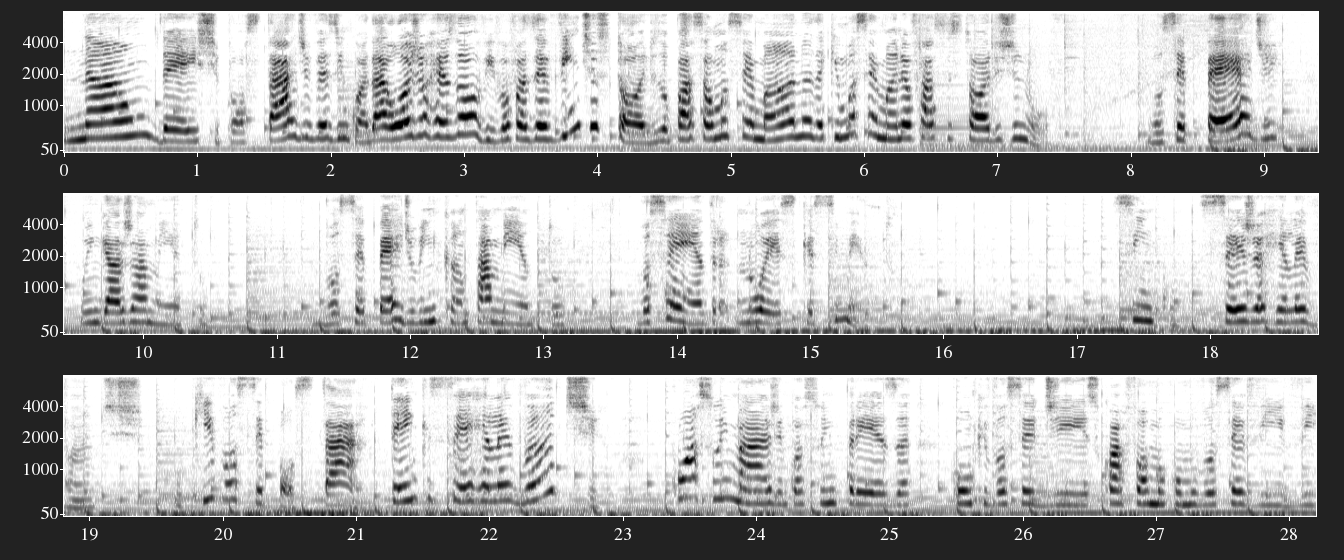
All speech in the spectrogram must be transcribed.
Não deixe postar de vez em quando. Ah, hoje eu resolvi, vou fazer 20 stories, vou passar uma semana, daqui uma semana eu faço stories de novo. Você perde o engajamento, você perde o encantamento, você entra no esquecimento. 5. Seja relevante. O que você postar tem que ser relevante com a sua imagem, com a sua empresa, com o que você diz, com a forma como você vive.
